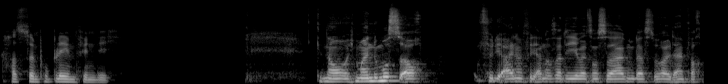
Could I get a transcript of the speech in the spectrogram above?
hast du ein Problem, finde ich. Genau, ich meine, du musst auch für die eine und für die andere Seite jeweils noch sagen, dass du halt einfach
